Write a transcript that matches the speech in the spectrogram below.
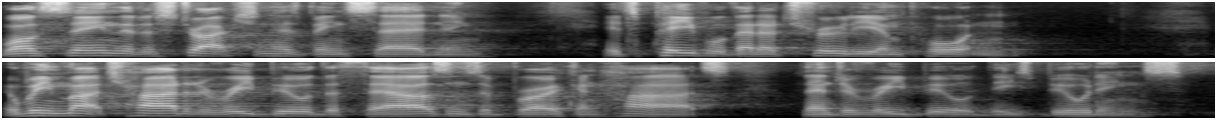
While seeing the destruction has been saddening, it's people that are truly important. It'll be much harder to rebuild the thousands of broken hearts than to rebuild these buildings.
